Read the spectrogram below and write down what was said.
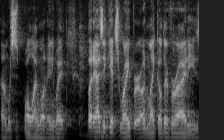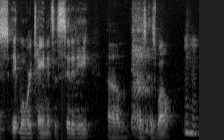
um, which is all I want anyway. But as it gets riper, unlike other varieties, it will retain its acidity um, as, as well. Mm-hmm.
